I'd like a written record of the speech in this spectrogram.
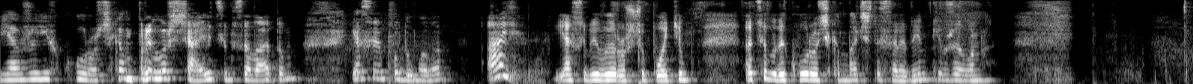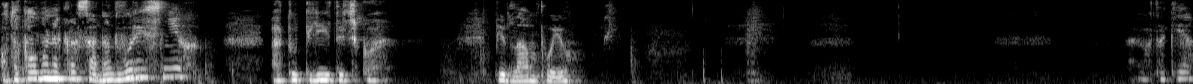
Я вже їх курочкам пригощаю цим салатом. Я собі подумала, ай, я собі вирощу потім. А це буде курочкам, бачите, серединки вже вон. Отака в мене краса. На дворі сніг, а тут літочко під лампою. Отаке.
